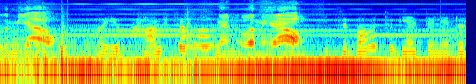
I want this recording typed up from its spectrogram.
Let me out. Are you comfortable? Nana, let me out. It's about to get a little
